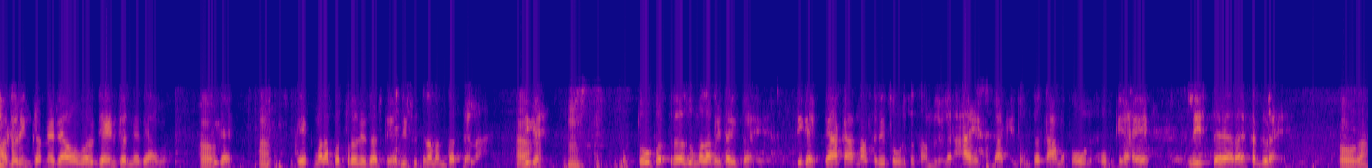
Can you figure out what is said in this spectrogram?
ऑर्डरिंग करण्यात यावं व जॉईन करण्यात यावं. हो. ठीक आहे? हां. एक मला पत्र देतात ते अधिसूचना म्हणतात त्याला. ठीक आहे? हं. तो पत्र अजून मला भेटायचं आहे. ठीक आहे? त्या कारणासाठी थोडंसं थांबलेलं आहे. बाकी तुमचं काम होऊन ओके आहे. लिस्ट तयार आहे सगळं आहे. हो का?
